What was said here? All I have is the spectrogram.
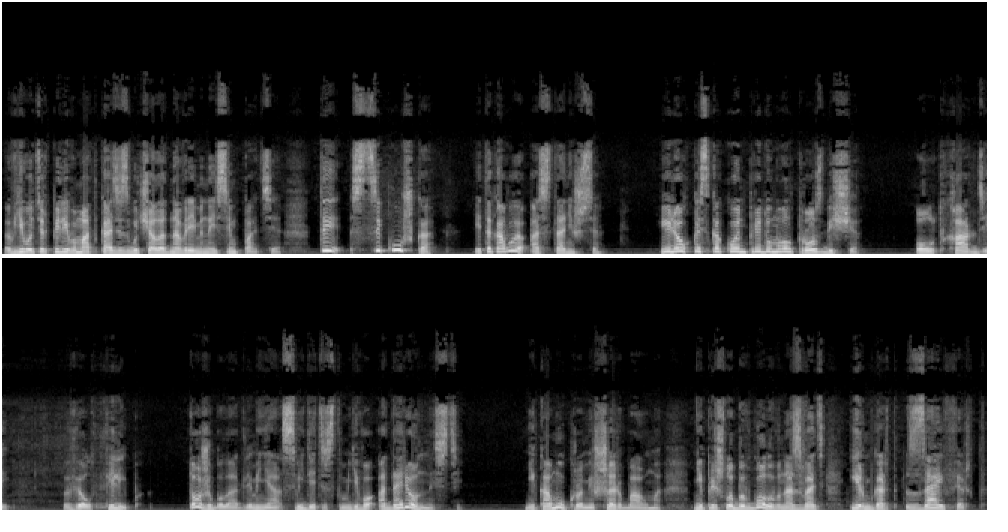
В его терпеливом отказе звучала одновременная симпатия. «Ты сцикушка, и таковой останешься». И легкость, какой он придумывал прозвище. «Олд Харди» ввел Филипп, тоже была для меня свидетельством его одаренности. Никому, кроме Шербаума, не пришло бы в голову назвать Ирмгард Зайферт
